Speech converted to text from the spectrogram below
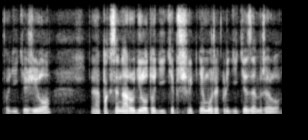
to dítě žilo. Eh, pak se narodilo to dítě, přišli k němu, řekli, dítě zemřelo.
